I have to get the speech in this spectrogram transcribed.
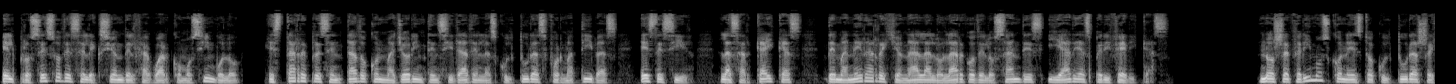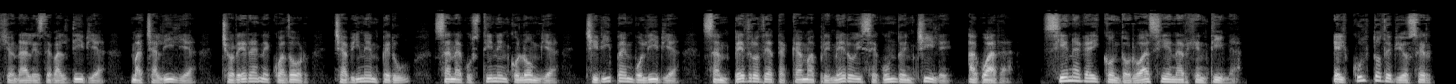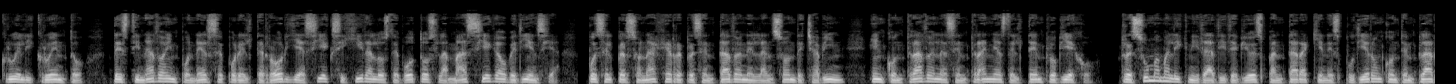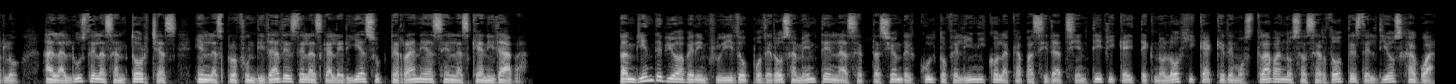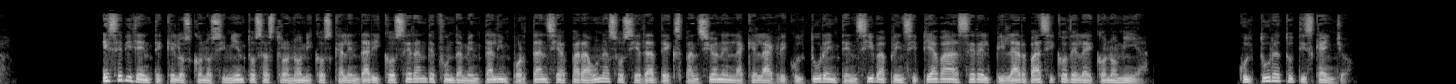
El proceso de selección del jaguar como símbolo, está representado con mayor intensidad en las culturas formativas, es decir, las arcaicas, de manera regional a lo largo de los Andes y áreas periféricas. Nos referimos con esto a culturas regionales de Valdivia, Machalilia, Chorera en Ecuador, Chavina en Perú, San Agustín en Colombia, Chiripa en Bolivia, San Pedro de Atacama I y II en Chile, Aguada, Ciénaga y Condoroasi en Argentina. El culto debió ser cruel y cruento, destinado a imponerse por el terror y así exigir a los devotos la más ciega obediencia, pues el personaje representado en el lanzón de Chavín, encontrado en las entrañas del templo viejo, resuma malignidad y debió espantar a quienes pudieron contemplarlo, a la luz de las antorchas, en las profundidades de las galerías subterráneas en las que anidaba. También debió haber influido poderosamente en la aceptación del culto felínico la capacidad científica y tecnológica que demostraban los sacerdotes del dios jaguar. Es evidente que los conocimientos astronómicos calendáricos eran de fundamental importancia para una sociedad de expansión en la que la agricultura intensiva principiaba a ser el pilar básico de la economía. Cultura tutiscaño.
